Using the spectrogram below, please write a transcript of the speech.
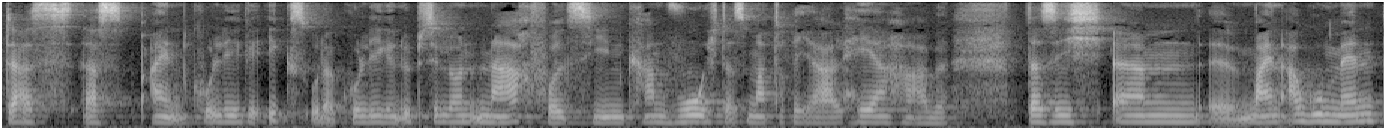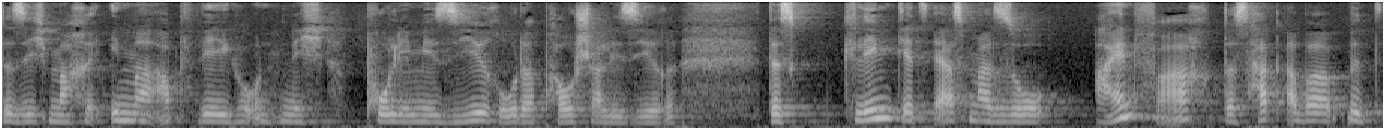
dass, dass ein Kollege X oder Kollegin Y nachvollziehen kann, wo ich das Material her habe. Dass ich ähm, äh, mein Argument, das ich mache, immer abwäge und nicht polemisiere oder pauschalisiere. Das klingt jetzt erstmal so einfach, das hat aber mit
